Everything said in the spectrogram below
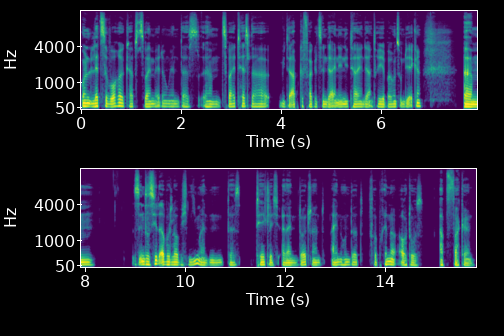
Und letzte Woche gab es zwei Meldungen, dass ähm, zwei Tesla wieder abgefackelt sind. Der eine in Italien, der andere hier bei uns um die Ecke. Ähm, es interessiert aber, glaube ich, niemanden, dass täglich allein in Deutschland 100 Verbrennerautos abfackeln.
